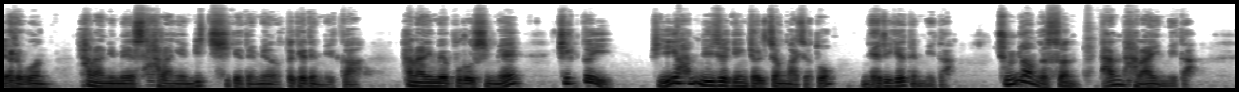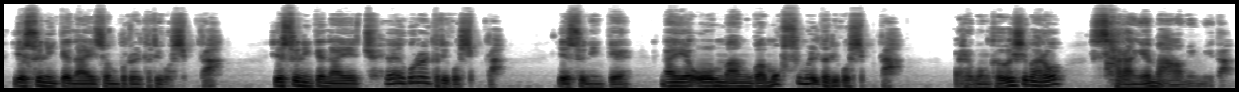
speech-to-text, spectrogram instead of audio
여러분, 하나님의 사랑에 미치게 되면 어떻게 됩니까? 하나님의 부르심에 기꺼이 비합리적인 결정마저도 내리게 됩니다. 중요한 것은 단 하나입니다. 예수님께 나의 전부를 드리고 싶다. 예수님께 나의 최고를 드리고 싶다. 예수님께 나의 온 마음과 목숨을 드리고 싶다. 여러분, 그것이 바로 사랑의 마음입니다.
